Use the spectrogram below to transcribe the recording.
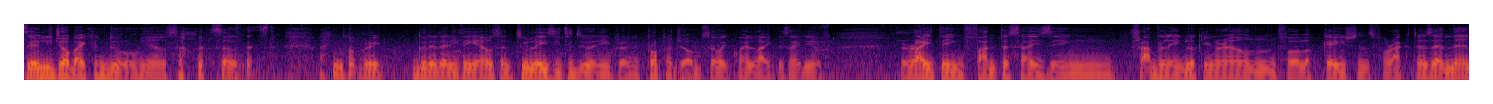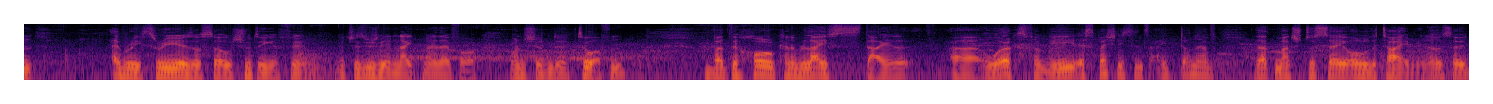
It's the only job I can do, you know, so, so I'm not very good at anything else and too lazy to do any proper job, so I quite like this idea of writing, fantasizing, traveling, looking around for locations, for actors, and then every three years or so shooting a film, which is usually a nightmare, therefore one shouldn't do it too often. But the whole kind of lifestyle uh, works for me, especially since I don't have that much to say all the time, you know, so it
